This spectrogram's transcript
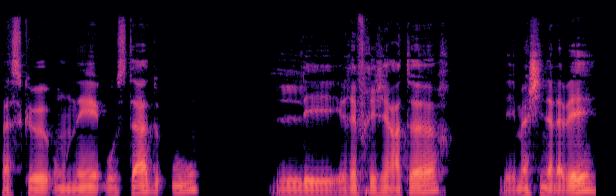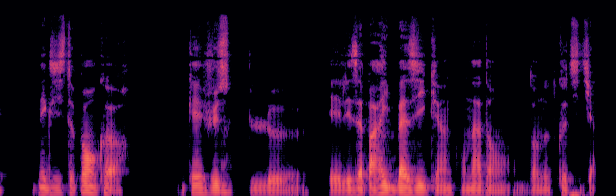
Parce que on est au stade où les réfrigérateurs, les machines à laver n'existent pas encore. Ok, juste le et les appareils basiques hein, qu'on a dans dans notre quotidien.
